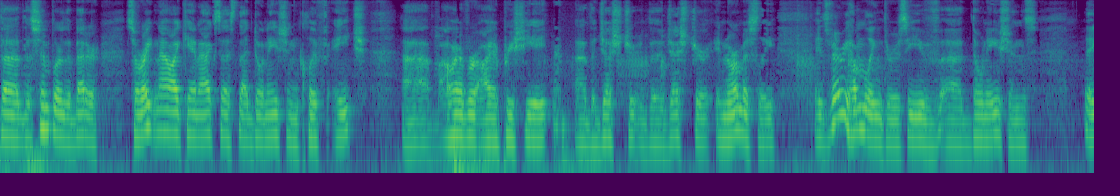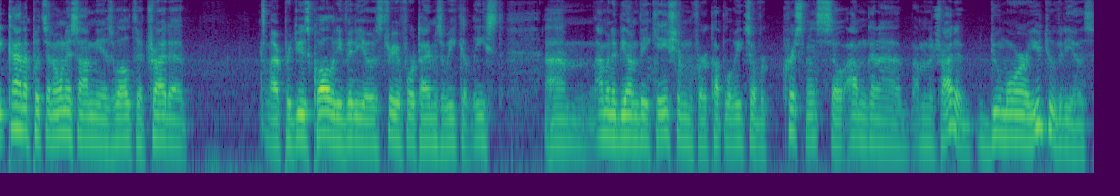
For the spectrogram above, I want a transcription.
the the simpler the better. So right now I can't access that donation, Cliff H. Uh, however, I appreciate uh, the gesture the gesture enormously. It's very humbling to receive uh, donations. It kind of puts an onus on me as well to try to uh, produce quality videos three or four times a week at least. Um, I'm going to be on vacation for a couple of weeks over Christmas, so I'm gonna I'm gonna try to do more YouTube videos.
